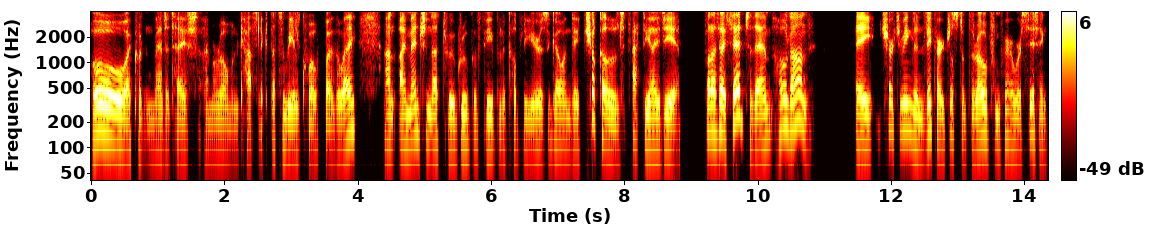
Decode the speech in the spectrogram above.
Oh, I couldn't meditate. I'm a Roman Catholic. That's a real quote, by the way. And I mentioned that to a group of people a couple of years ago, and they chuckled at the idea. But as I said to them, hold on. A Church of England vicar just up the road from where we're sitting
